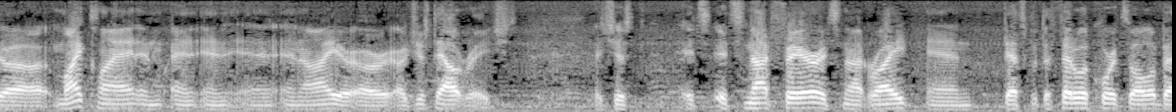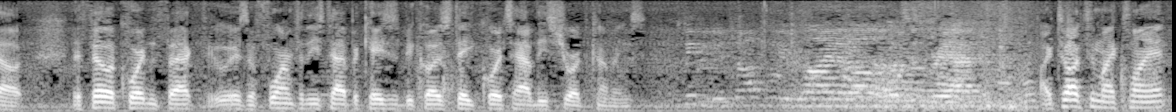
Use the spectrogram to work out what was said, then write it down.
uh, my client and and, and, and I are, are just outraged. It's just it's it's not fair. It's not right, and that's what the federal court's all about. The federal court, in fact, is a forum for these type of cases because state courts have these shortcomings. I talked to my client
